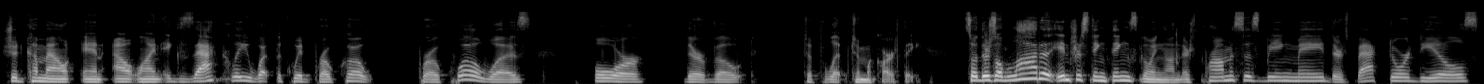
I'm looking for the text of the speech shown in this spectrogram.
should come out and outline exactly what the quid pro quo pro quo was for their vote to flip to McCarthy. So there's a lot of interesting things going on. There's promises being made, there's backdoor deals,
